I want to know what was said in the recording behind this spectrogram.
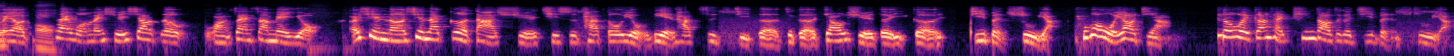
没有，没有，在我们学校的网站上面有，而且呢，现在各大学其实它都有列它自己的这个教学的一个基本素养。不过我要讲。各位刚才听到这个基本素养，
